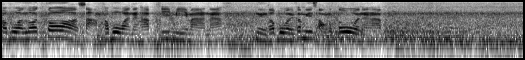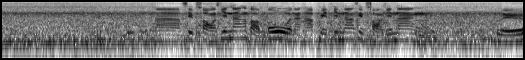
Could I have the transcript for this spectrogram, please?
ขบวนรถก็ 3 ขบวนนะครับที่มีมานะ 1 ขบวนก็มี 2 ตู้นะครับอ่า12 ที่นั่งต่อตู้นะครับ มีที่นั่ง 12 ที่นั่ง หรือ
